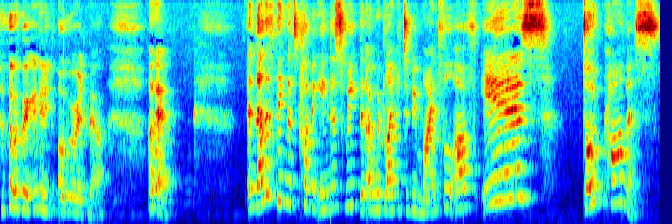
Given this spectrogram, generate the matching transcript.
We're getting over it now. Okay. Another thing that's coming in this week that I would like you to be mindful of is don't promise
